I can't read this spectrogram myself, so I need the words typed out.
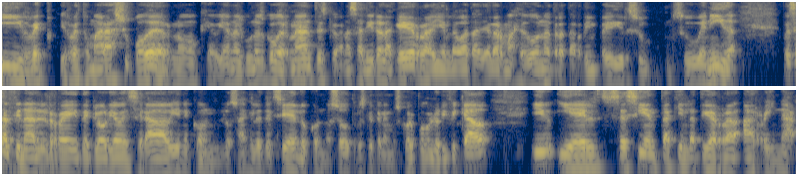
y, retomará su poder, ¿no? Que habían algunos gobernantes que van a salir a la guerra y en la batalla del Armagedón a tratar de impedir su, venida. Pues al final el Rey de Gloria vencerá, viene con los ángeles del cielo, con nosotros que tenemos cuerpo glorificado, y, y él se sienta aquí en la tierra a reinar.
